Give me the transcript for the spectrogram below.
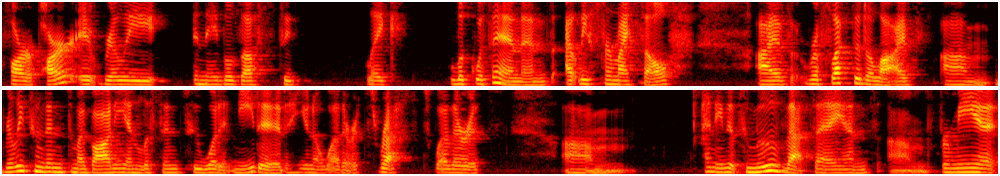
far apart, it really enables us to like look within. And at least for myself, I've reflected a lot. I've um, really tuned into my body and listened to what it needed, you know, whether it's rest, whether it's um, I needed to move that day. And um, for me, it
